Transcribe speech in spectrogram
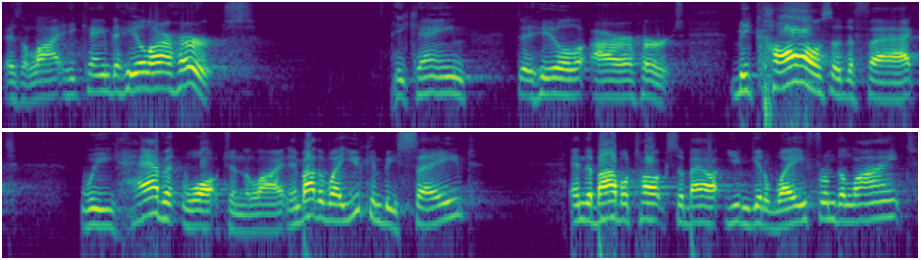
as a light. He came to heal our hurts. He came to heal our hurts because of the fact we haven't walked in the light. And by the way, you can be saved. And the Bible talks about you can get away from the light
